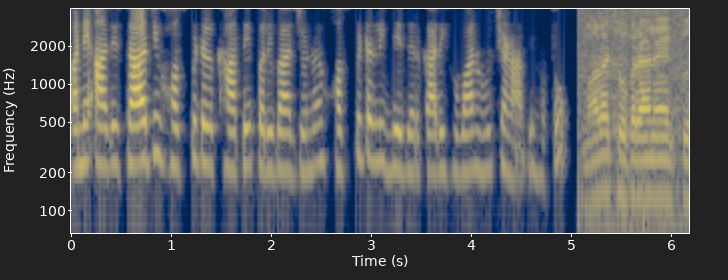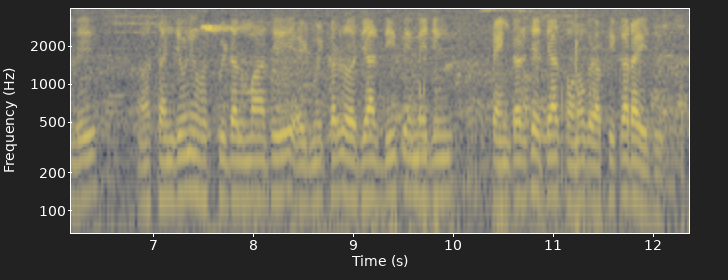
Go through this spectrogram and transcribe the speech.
અને આજે સાજી હોસ્પિટલ ખાતે પરિવારજનોએ હોસ્પિટલની બેદરકારી હોવાનું જણાવ્યું હતું. મારા છોકરાને એકચ્યુઅલી સંજીવની હોસ્પિટલમાંથી એડમિટ કરેલો. જ્યાં દીપ ઇમેજિંગ સેન્ટર છે, ત્યાં સોનોગ્રાફી કરાવી હતી.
